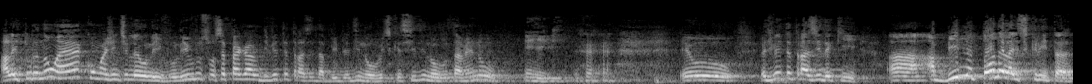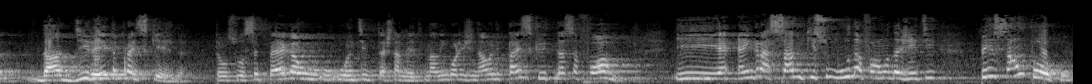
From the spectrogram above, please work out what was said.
A leitura não é como a gente lê o livro. O livro, se você pegar, eu devia ter trazido a Bíblia de novo, esqueci de novo, tá vendo, Henrique? eu, eu devia ter trazido aqui. A, a Bíblia toda ela é escrita da direita para a esquerda. Então, se você pega o, o Antigo Testamento na língua original, ele está escrito dessa forma. E é, é engraçado que isso muda a forma da gente pensar um pouco.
